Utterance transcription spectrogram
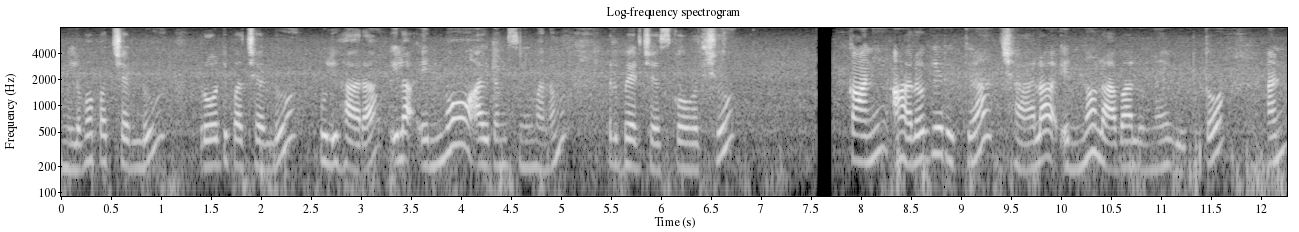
నిలవ పచ్చళ్ళు రోటి పచ్చళ్ళు పులిహార ఇలా ఎన్నో ఐటమ్స్ని మనం ప్రిపేర్ చేసుకోవచ్చు. కానీ ఆరోగ్యరీత్యా చాలా ఎన్నో లాభాలు ఉన్నాయి వీటితో. అండ్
